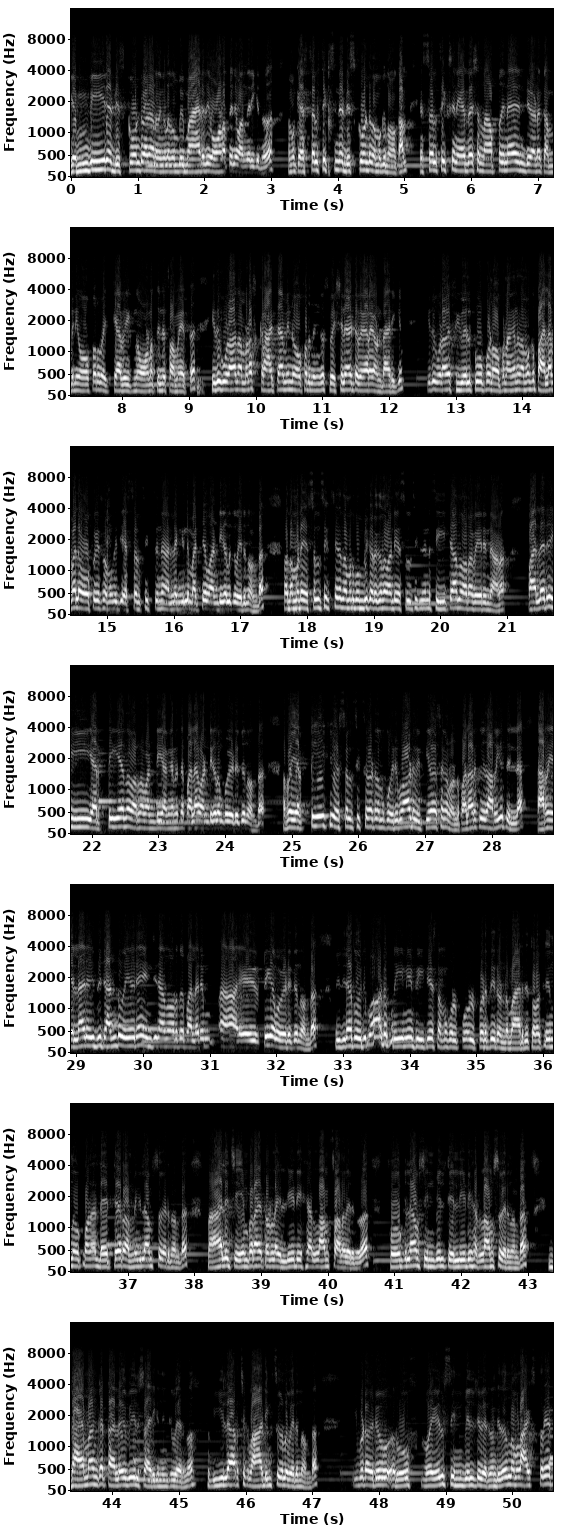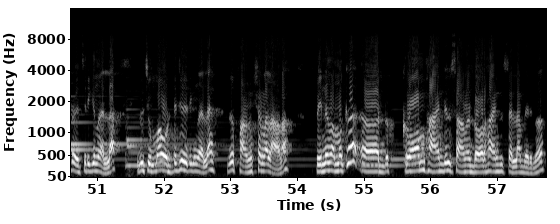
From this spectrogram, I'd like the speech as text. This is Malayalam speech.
ഗംഭീര ഡിസ്കൗണ്ടുകളാണ് നിങ്ങൾ മുമ്പ് മാരുതി ഓണത്തിന് വന്നിരിക്കുന്നത്. നമുക്ക് എസ് എൽ സിക്സിന്റെ ഡിസ്കൗണ്ട് നമുക്ക് നോക്കാം. എസ് എൽ സിക്സിന് ഏകദേശം നാൽപ്പതിനായിരം രൂപയാണ് കമ്പനി ഓഫർ പ്രഖ്യാപിക്കുന്ന ഓണത്തിന്റെ സമയത്ത്. ഇത് കൂടാതെ നമ്മുടെ സ്ക്രാച്ചാമിന്റെ ഓഫർ നിങ്ങൾക്ക് സ്പെഷ്യലായിട്ട് വേറെ ഉണ്ടായിരിക്കും. ഇത് കൂടാതെ ഫ്യൂവൽ കൂപ്പൺ ഓപ്പൺ അങ്ങനെ നമുക്ക് പല പല ഓഫേഴ്സ് നമുക്ക് എസ് എൽ സിക്സിന് അല്ലെങ്കിൽ മറ്റ് വണ്ടികൾക്ക് വരുന്നുണ്ട്. അപ്പൊ നമ്മുടെ എസ് എൽ സിക്സിന് നമ്മുടെ മുമ്പിൽ കിടക്കുന്ന വണ്ടി എസ് എൽ സിക്സിന്റെ സീറ്റ എന്ന് പറഞ്ഞ പേരിന്റെ ആണ്. പലരും ഈ എർട്ടിക എന്ന് പറഞ്ഞ വണ്ടി അങ്ങനത്തെ പല വണ്ടികളും പോയി എടുക്കുന്നുണ്ട്. അപ്പൊ എർട്ടിയയ്ക്കും എസ് എൽ സിക്സുമായിട്ട് നമുക്ക് ഒരുപാട് വ്യത്യാസങ്ങളുണ്ട്. പലർക്കും ഇത് അറിയത്തില്ല. കാരണം എല്ലാവരും ഇത് രണ്ടു ഒരേ എഞ്ചിനാന്ന് ഓർത്ത് പലരും എർട്ടിക പോയി എടുക്കുന്നുണ്ട്. ഇതിനകത്ത് ഒരുപാട് പ്രീമിയം ഫീച്ചേഴ്സ് നമുക്ക് ഉൾപ്പെ- ഉൾപ്പെടുത്തിയിട്ടുണ്ട്. മാരുതി തുറക്കി നോക്കുവാണെങ്കിൽ ഡേറ്റ റണ്ണിംഗ് ലാംസ് വരുന്നുണ്ട്. നാല് ചേംബർ ആയിട്ടുള്ള L E D head lamps ആണ് വരുന്നത്. Fog lamps inbuilt L E D head lamps വരുന്നുണ്ട്. ഡയമണ്ട് കട്ട് വീൽസ് ആയിരിക്കും നിങ്ങൾക്ക് വരുന്നത്. വീലാർച്ച് ക്ലാഡിങ്സുകൾ വരുന്നുണ്ട്. ഇവിടെ ഒരു റൂഫ് റെയിൽസ് ഇൻബിൽറ്റ് വരുന്നുണ്ട്. ഇത് നമ്മൾ ആക്സറി ആയിട്ട് വെച്ചിരിക്കുന്നതല്ല. ഇത് ചുമ്മാ ഒട്ടിച്ച് വെച്ചിരിക്കുന്നതല്ല. ഇത് ഫങ്ഷണൽ ആണ്. പിന്നെ നമുക്ക് ക്രോം ഹാൻഡിൽസ് ആണ് ഡോർ ഹാൻഡിൽസ് എല്ലാം വരുന്നത്.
